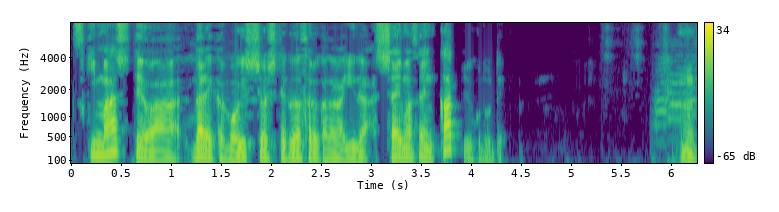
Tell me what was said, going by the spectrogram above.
つきましては、誰かご一緒してくださる方がいらっしゃいませんかということで。うん。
